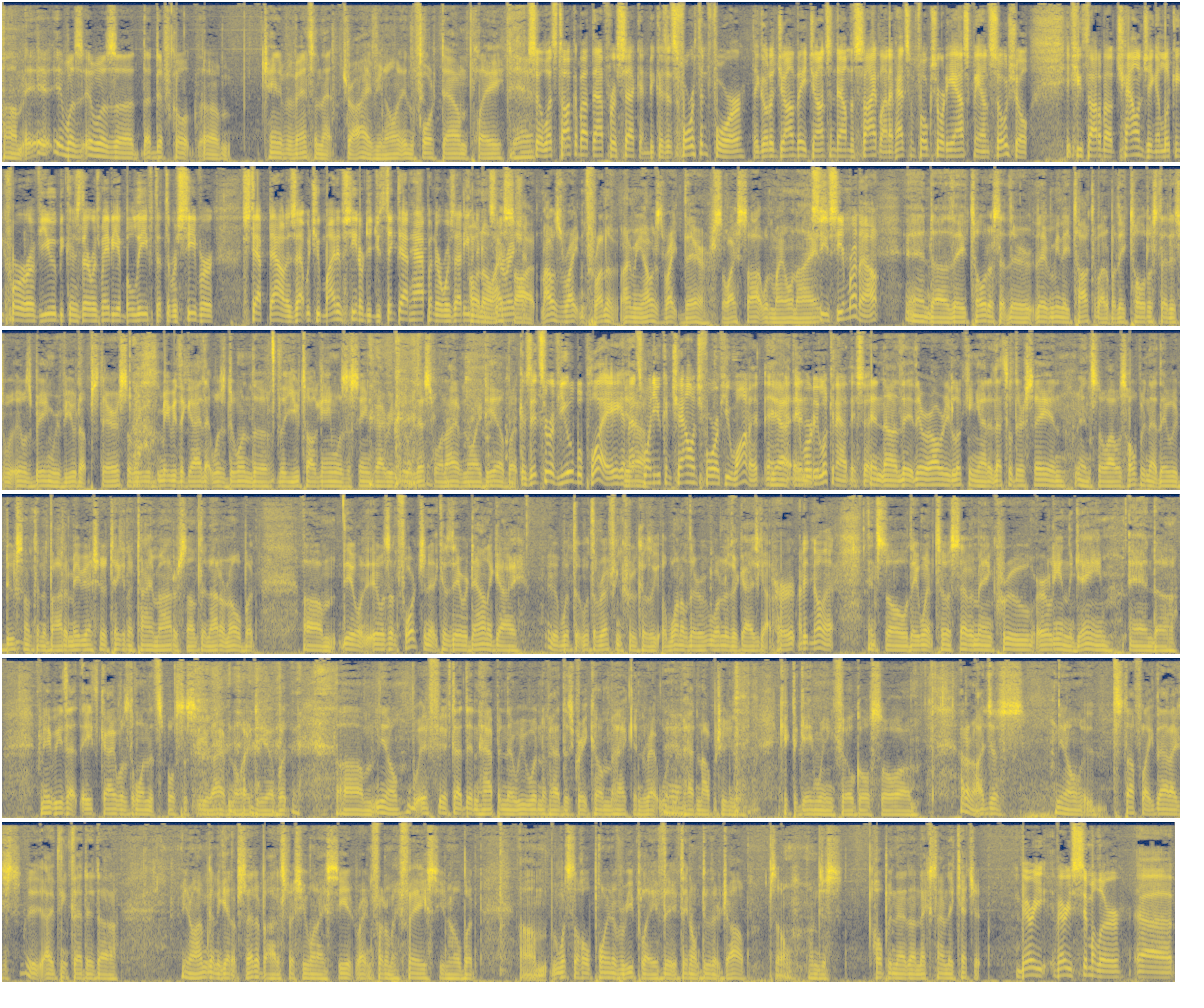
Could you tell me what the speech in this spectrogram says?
um, it, it, was it was a, a difficult. Um, chain of events in that drive. You know, in the fourth down play. Yeah. So let's talk about that for a second because it's fourth and four. They go to Jon'Vea Johnson down the sideline. I've had some folks already ask me on social if you thought about challenging and looking for a review because there was maybe a belief that the receiver stepped out. Is that what you might have seen, or did you think that happened, or was that even Oh a no, I saw it. I was right in front of. I mean, I was right there, so I saw it with my own eyes. So you see him run out. and uh, they told us that they're. They, I mean, they talked about it, but they told us that it was being reviewed upstairs. So maybe, maybe the guy that was doing the the Utah game was the same guy reviewing this one. I have no idea, but Because it's a reviewable play, and that's one you can challenge for if you want it. And, Yeah, and they were already looking at it. They said. and uh, they they were already looking at it. That's what they're saying, and so I was hoping that they would do something about it. Maybe I should have taken a timeout or something. I don't know, but um, know, it was unfortunate because they were down a guy with the, with the refing crew because one of their one of their guys got hurt. I didn't know that. And so they went to a seven man crew early in the game, and uh, maybe that eighth guy was the one that's supposed to see it. I have no idea. But, um, you know, if, if that didn't happen, then we wouldn't have had this great comeback, and Rhett would have Yeah. had an opportunity to kick the game winning field goal. So um, I don't know. I just, you know, stuff like that, I just, I think that it. Uh, you know, I'm going to get upset about, especially when I see it right in front of my face. You know, but um, what's the whole point of replay if they, if they don't do their job? So I'm just hoping that uh, next time they catch it. very very similar uh,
